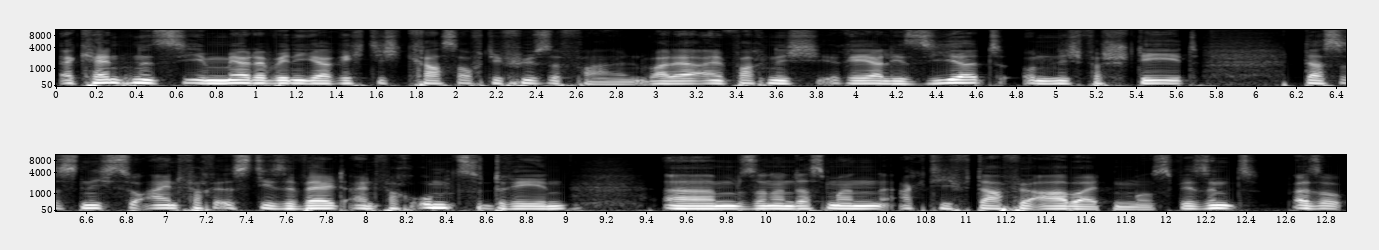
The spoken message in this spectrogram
Erkenntnisse ihm mehr oder weniger richtig krass auf die Füße fallen, weil er einfach nicht realisiert und nicht versteht, dass es nicht so einfach ist, diese Welt einfach umzudrehen, ähm, sondern dass man aktiv dafür arbeiten muss. Wir sind, also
